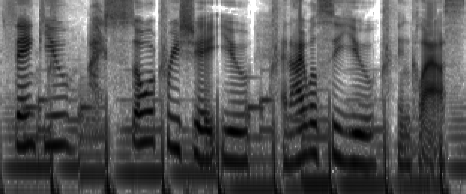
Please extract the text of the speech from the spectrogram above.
Thank you. I so appreciate you, and I will see you in class.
